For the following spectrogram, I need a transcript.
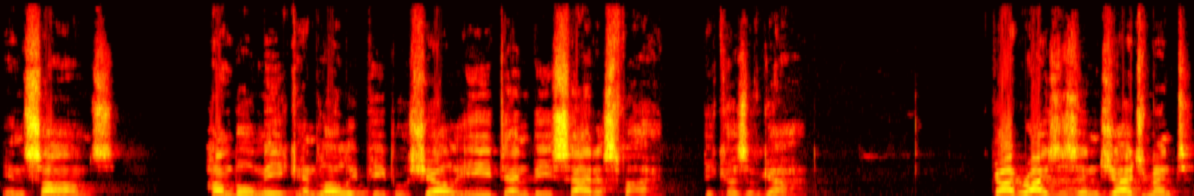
in Psalms, humble, meek, and lowly people shall eat and be satisfied because of God. God rises in judgment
